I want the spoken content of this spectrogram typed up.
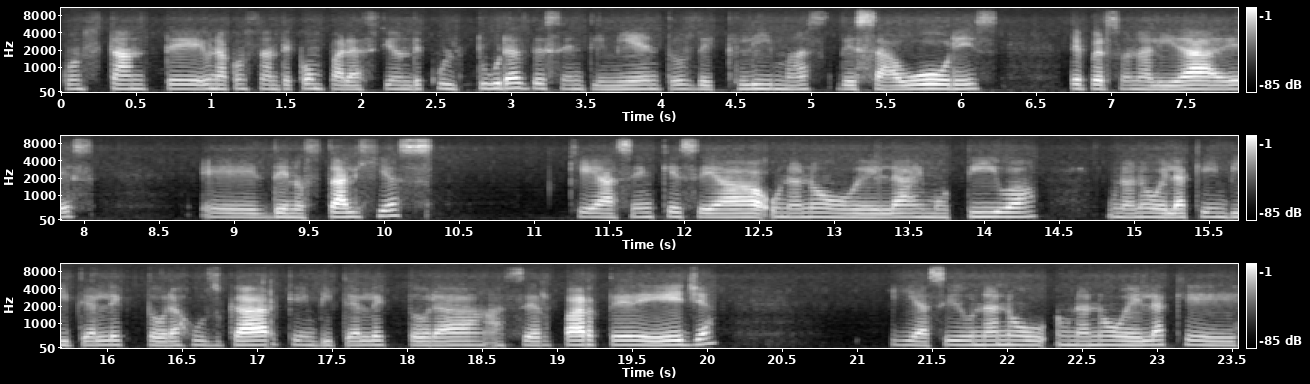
constante, una constante comparación de culturas, de sentimientos, de climas, de sabores, de personalidades, eh, de nostalgias que hacen que sea una novela emotiva, una novela que invite al lector a juzgar, que invite al lector a, ser parte de ella. Y ha sido una, una novela que,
